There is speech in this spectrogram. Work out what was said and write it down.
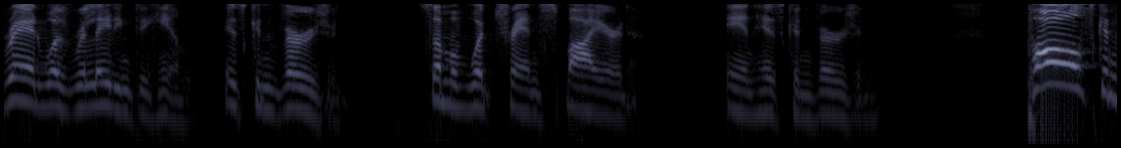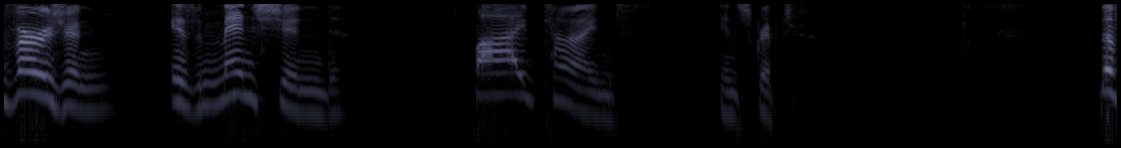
read was relating to him, his conversion, some of what transpired in his conversion. Paul's conversion is mentioned five times in Scripture. The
